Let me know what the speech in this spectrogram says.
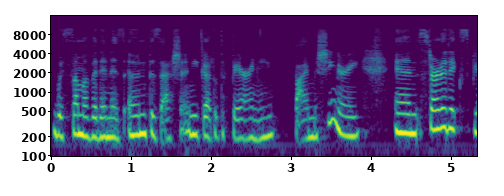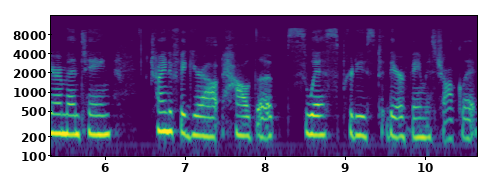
with some of it in his own possession. You go to the fair and you buy machinery and started experimenting trying to figure out how the Swiss produced their famous chocolate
